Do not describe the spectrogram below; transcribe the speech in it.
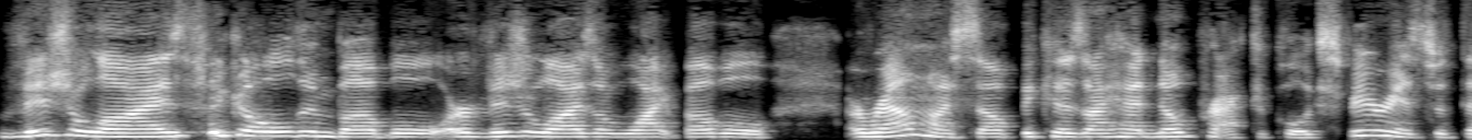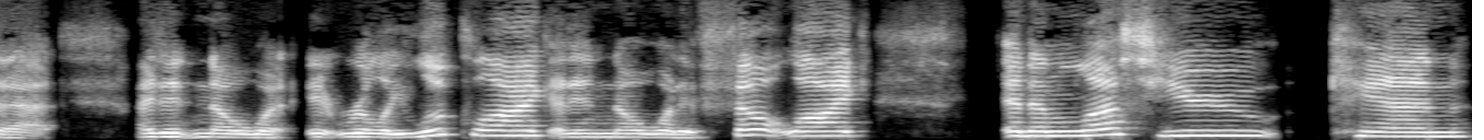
visualize the golden bubble or visualize a white bubble around myself because I had no practical experience with that. I didn't know what it really looked like, I didn't know what it felt like. And unless you can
